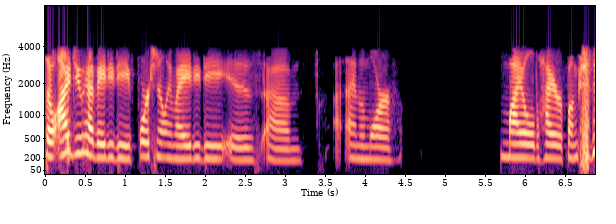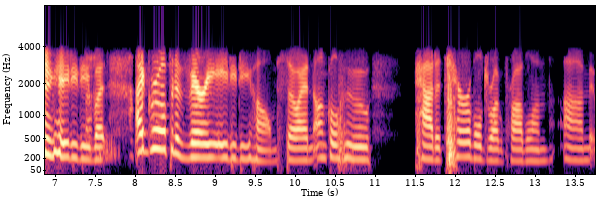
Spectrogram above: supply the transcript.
So i do have add fortunately my add is um i'm a more mild higher functioning ADD, but I grew up in a very ADD home. So I had an uncle who had a terrible drug problem. Um it,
